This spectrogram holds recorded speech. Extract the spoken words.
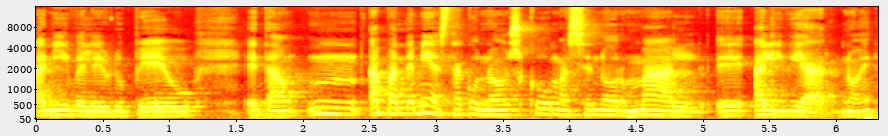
a nivel europeo, e tal, mm, a pandemia está conosco, mas é normal eh, aliviar, non é?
